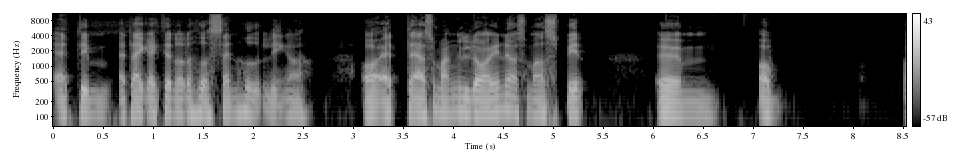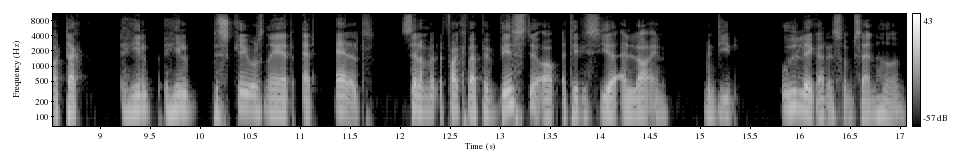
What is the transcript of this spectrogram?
at, det, at der ikke rigtig er noget, der hedder sandhed længere. Og at der er så mange løgne og så meget spænd. Øh, og, og der hele, hele beskrivelsen af, at, at alt, selvom folk kan være bevidste om, at det, de siger, er løgn, men de udlægger det som sandheden.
